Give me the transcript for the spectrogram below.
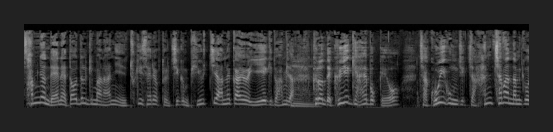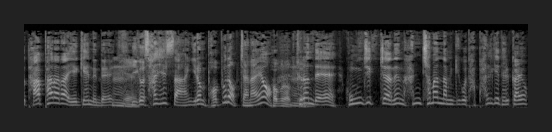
3년 내내 떠들기만 하니 투기 세력들 지금 비웃지 않을까요? 이 얘기도 합니다. 음. 그런데 그 얘기 해볼게요. 자 고위공직자 한차만 남기고 다 팔아라 얘기했는데 음. 예. 이거 사실상 이런 법은 없잖아요. 법은 없죠. 그런데 공직자는 한차만 남기고 다 팔게 될까요?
